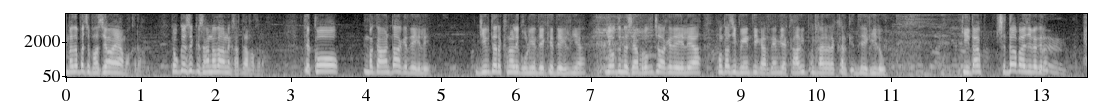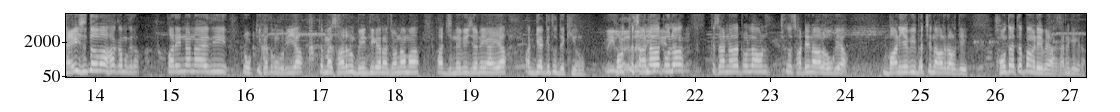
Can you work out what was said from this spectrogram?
ਮੈਂ ਤਾਂ ਬਸ ਫਸਿਆ ਹੋਇਆ ਮਕਰਾ ਕਿਉਂਕਿ ਅਸੀਂ ਕਿਸਾਨਾਂ ਦਾ ਅੰਨ ਖਾਦਾ ਵਕਰਾ ਦੇਖੋ ਮਕਾਨ ਢਾਹ ਕੇ ਦੇਖ ਲਏ ਜੀਵ ਤੇ ਰੱਖਣ ਵਾਲੀ ਗੋਲੀਆਂ ਦੇਖ ਕੇ ਦੇਖ ਲੀਆਂ ਜਾਂ ਉਹਦੇ ਨਸ਼ਾ ਵਿਰੋਧ ਚਲਾ ਕੇ ਦੇਖ ਲਿਆ। ਹੁਣ ਤਾਂ ਅਸੀਂ ਬੇਨਤੀ ਕਰਦੇ ਹਾਂ ਵੀ ਆ ਵੀ ਪੰਗਾ ਕਰਕੇ ਦੇਖ ਹੀ ਲਓ। ਕੀ ਤਾਂ ਸਿੱਧਾ ਪੈ ਜਾਵੇ ਕਰਾ ਹੈ ਹੀ ਸਿੱਧਾ ਵਾ ਆਹ ਕੰਮ ਕਰਾ ਪਰ ਇਹਨਾਂ ਨਾਲ ਇਹਦੀ ਰੋਟੀ ਖਤਮ ਹੋ ਰਹੀ ਆ ਤੇ ਮੈਂ ਸਾਰਿਆਂ ਨੂੰ ਬੇਨਤੀ ਕਰਨਾ ਚਾਹੁੰਦਾ ਵਾਂ ਅੱਜ ਜਿੰਨੇ ਵੀ ਜਣੇ ਆਏ ਆ ਅੱਗੇ ਅੱਗੇ ਤੂੰ ਦੇਖੀ ਹੁਣ। ਹੁਣ ਕਿਸਾਨਾਂ ਦਾ ਟੋਲਾ ਕਿਸਾਨਾਂ ਦਾ ਟੋਲਾ ਹੁਣ ਜਦੋਂ ਸਾਡੇ ਨਾਲ ਹੋ ਗਿਆ ਬਾਣੀਏ ਵੀ ਬੱਚੇ ਨਾਲ ਰਲ ਗਏ। ਹੁਣ ਤਾਂ ਇੱਥੇ ਭੰਗੜੇ ਪਿਆ ਕਰਨਗੇ ਕਰਾ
